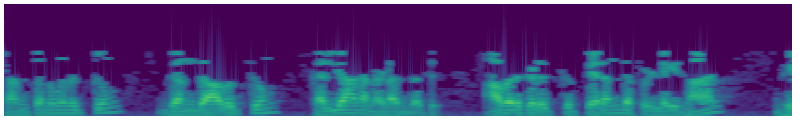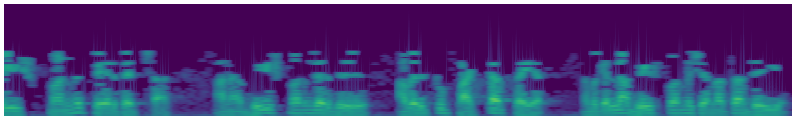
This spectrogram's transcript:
சந்தனுவனுக்கும் கங்காவுக்கும் கல்யாணம் நடந்தது. அவர்களுக்கு பிறந்த பிள்ளைதான் பீஷ்மன் பெயர் பெற்றார். ஆனா பீஷ்மர்ங்கிறது அவருக்கு பட்ட பெயர் நமக்கெல்லாம் பீஷ்மர்னு சொன்னதான் தெரியும்.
